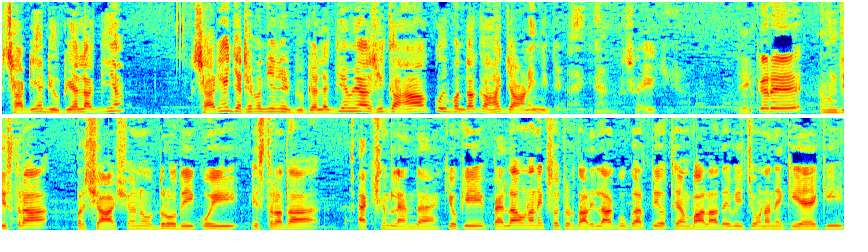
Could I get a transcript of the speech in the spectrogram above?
ਸਾਡੀਆਂ ਡਿਊਟੀਆਂ ਲੱਗ ਗਈਆਂ। ਸਾਰੀਆਂ ਜਥੇਬੰਦੀਆਂ ਦੀਆਂ ਡਿਊਟੀਆਂ ਲੱਗੀਆਂ ਵੀ ਅਸੀਂ ਗਾਹਾਂ ਕੋਈ ਬੰਦਾ ਗਾਹਾਂ ਜਾਣ ਹੀ ਨਹੀਂ ਦੇਣਾ ਹੈਗਾ। ਸਹੀ ਜੀ। ਜੇਕਰ ਹੁਣ ਜਿਸ ਤਰ੍ਹਾਂ ਪ੍ਰਸ਼ਾਸਨ ਉਧਰੋਂ ਦੀ ਕੋਈ ਇਸ ਤਰ੍ਹਾਂ ਦਾ ਐਕਸ਼ਨ ਲੈਂਦਾ ਹੈ। ਕਿਉਂਕਿ ਪਹਿਲਾਂ ਉਹਨਾਂ ਨੇ 144 ਲਾਗੂ ਕਰਤੀ ਉੱਥੇ ਅੰਬਾਲਾ ਦੇ ਵਿੱਚ ਉਹਨਾਂ ਨੇ ਕਿਹਾ ਹੈ ਕਿ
